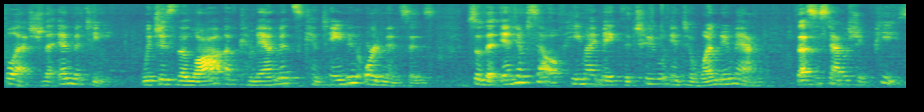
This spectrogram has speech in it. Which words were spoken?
flesh the enmity, which is the law of commandments contained in ordinances, so that in himself he might make the two into one new man, thus establishing peace,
